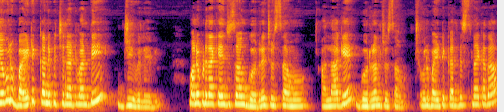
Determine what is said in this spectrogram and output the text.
చెవులు బయటికి కనిపించినటువంటి జీవులేవి. మనం ఇప్పుడు దాకా ఏం చూసాం? గొర్రె చూసాము. అలాగే గుర్రం చూసాము చెవులు బయటికి కనిపిస్తున్నాయి కదా.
